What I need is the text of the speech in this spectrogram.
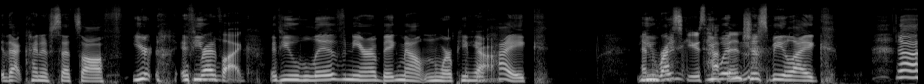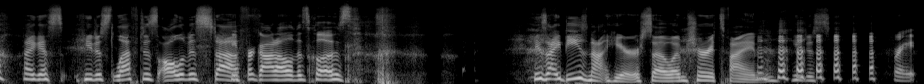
that kind of sets off you're if you Red flag. if you live near a big mountain where people Yeah. hike And you wouldn't- rescues you wouldn't just be like ah i guess he just left his all of his stuff He forgot all of his clothes. his id's not here so i'm sure it's fine he just right.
